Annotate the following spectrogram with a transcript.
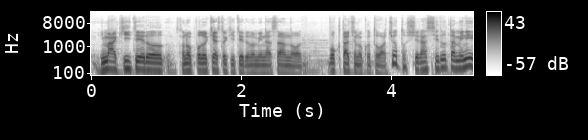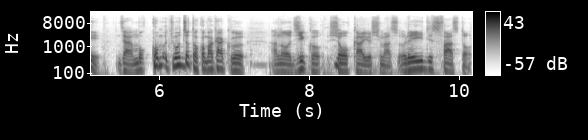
今聞いているこのポッドキャスト聞いているの皆さんの僕たちのことはちょっと知らせるためにじゃあもうこももうちょっと細かくあの自己紹介をします。Ladies First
